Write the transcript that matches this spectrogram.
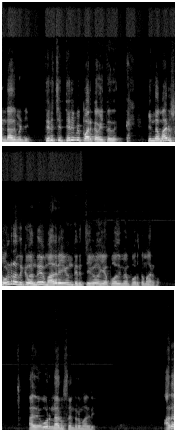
ரெண்டாவது மீட்டிங் திருச்சி திரும்பி பார்க்க வைத்தது. இந்த மாதிரி சொல்கிறதுக்கு வந்து மதுரையும் திருச்சியும் எப்போதுமே பொருத்தமாக இருக்கும். அது ஒரு நர்வ் சென்டர் மாதிரி. அதை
